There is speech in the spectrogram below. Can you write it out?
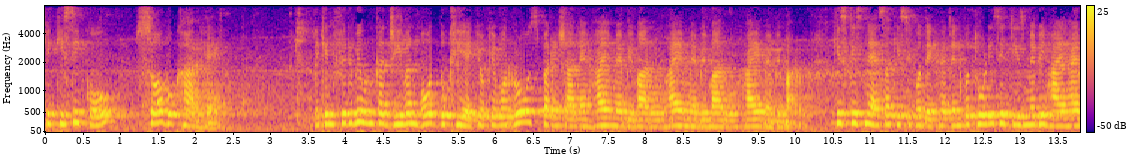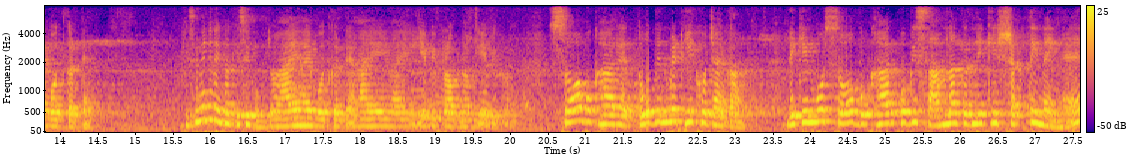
कि किसी को सौ बुखार है, लेकिन फिर भी उनका जीवन बहुत दुखी है, क्योंकि वो रोज परेशान है, हाय मैं बीमार हूँ, हाय मैं बीमार हूँ, हाय मैं बीमार हूँ। किस किस ने ऐसा किसी को देखा है जिनको थोड़ी सी चीज़ में भी हाय हाय बहुत करते हैं? किसी ने नहीं देखा किसी को? जो हाय हाय बहुत करते हैं हाय हाय ये भी प्रॉब्लम ये भी प्रॉब्लम सौ बुखार है दो दिन में ठीक हो जाएगा लेकिन वो सौ बुखार को भी सामना करने की शक्ति नहीं है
